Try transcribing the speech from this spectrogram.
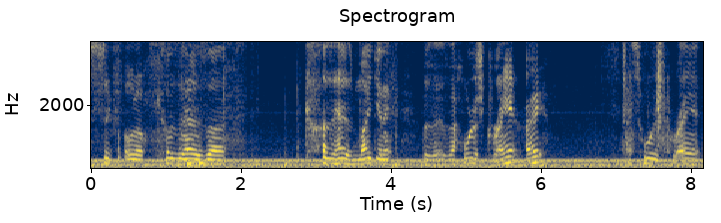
Sick photo because it has uh because it has Mike in it. Was it is that Horace Grant, right? That's Horace Grant.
